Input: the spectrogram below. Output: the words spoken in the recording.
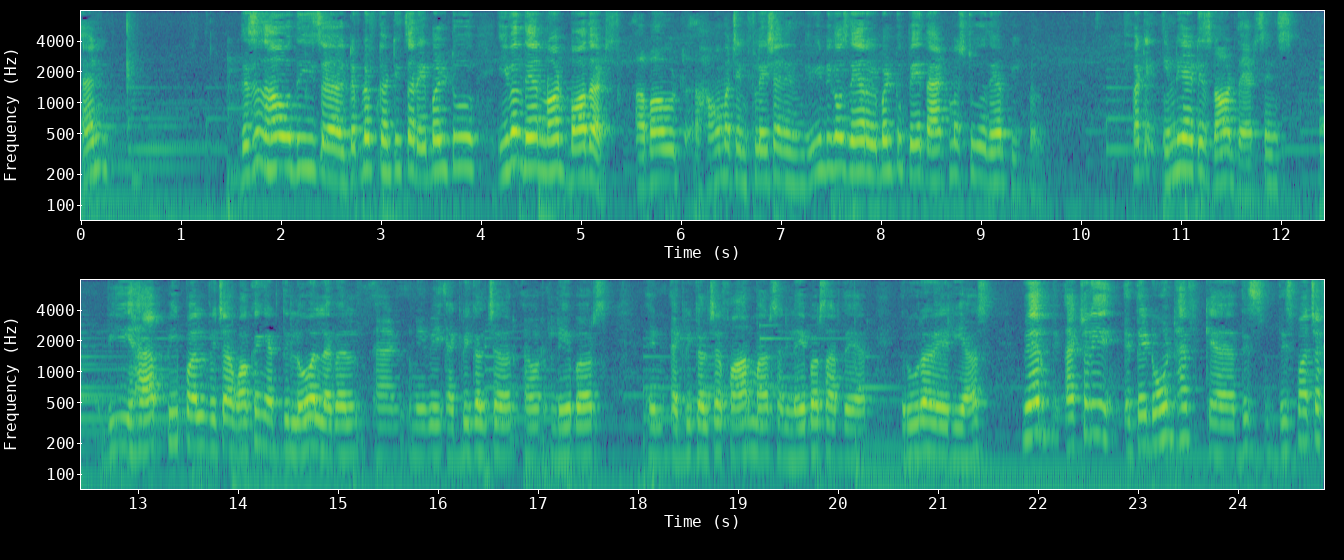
and this is how these uh, developed countries are able to even they are not bothered about how much inflation is increasing because they are able to pay that much to their people. But in india it is not there since we have people which are working at the lower level and maybe agriculture or labors. In agriculture farmers and laborers are there rural areas where actually they don't have this this much of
